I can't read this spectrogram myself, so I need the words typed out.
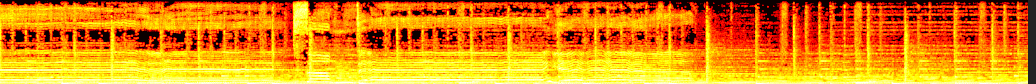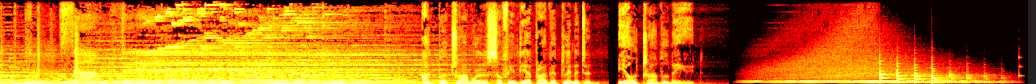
Akbar Travels of India Private Limited. Your travel mate.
